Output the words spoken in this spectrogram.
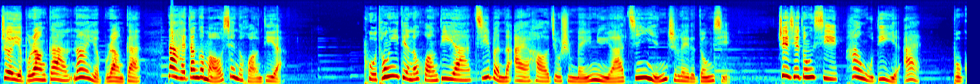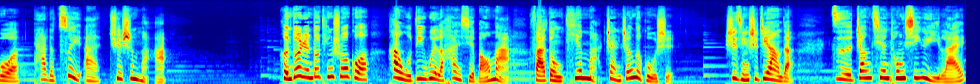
这也不让干，那也不让干，那还当个毛线的皇帝啊？普通一点的皇帝呀，基本的爱好就是美女啊、金银之类的东西。这些东西汉武帝也爱，不过他的最爱却是马。很多人都听说过汉武帝为了汗血宝马发动天马战争的故事。事情是这样的。自张骞通西域以来，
